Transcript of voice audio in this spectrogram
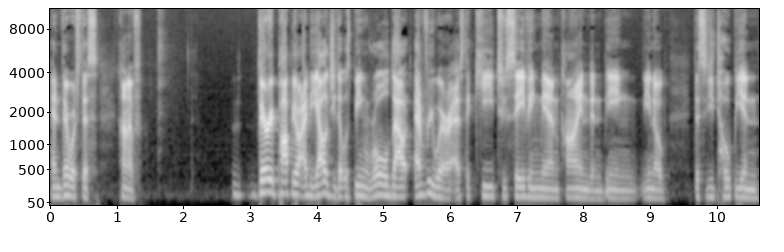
And there was this kind of very popular ideology that was being rolled out everywhere as the key to saving mankind and being, you know, this utopian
